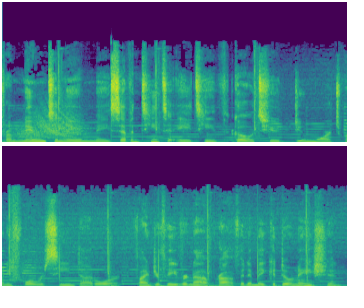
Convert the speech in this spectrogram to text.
From noon to noon, May 17th to 18th, go to domore24racine.org. Find your favorite nonprofit and make a donation.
